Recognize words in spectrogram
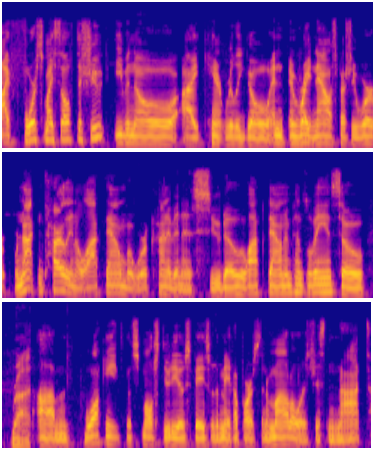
I force myself to shoot, even though I can't really go. And, and right now, especially, we're we're not entirely in a lockdown, but we're kind of in a pseudo lockdown in Pennsylvania. So right. um, walking into a small studio space with a makeup artist and a model is just not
